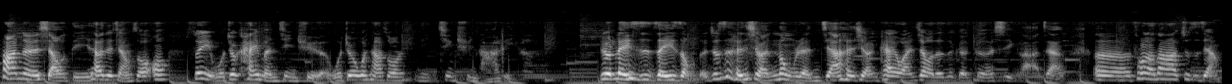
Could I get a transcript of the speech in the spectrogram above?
partner 小迪他就讲说哦，所以我就开门进去了，我就问他说你进去哪里了？就类似这一种的，就是很喜欢弄人家，很喜欢开玩笑的这个个性啦，这样，呃，从小到大就是这样，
